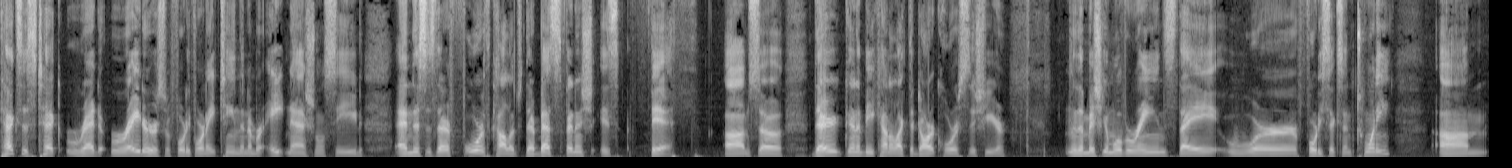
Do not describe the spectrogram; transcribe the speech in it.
Texas Tech Red Raiders were 44 and 18, the number eight national seed, and this is their fourth college. Their best finish is fifth. Um, so they're going to be kind of like the dark horse this year. The Michigan Wolverines, they were 46 and 20. Um,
